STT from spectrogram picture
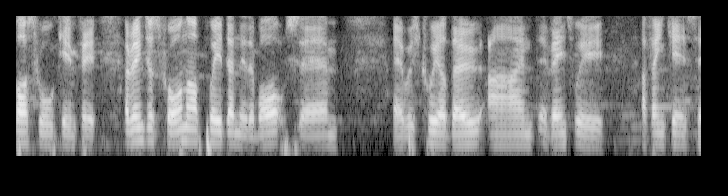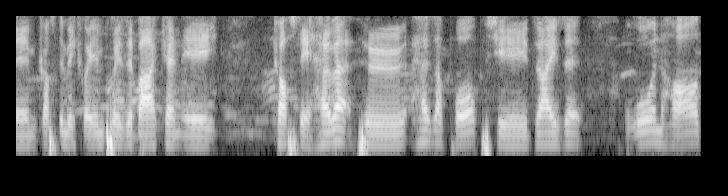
first goal came for a Rangers corner, played into the box. Um, it was cleared out, and eventually, I think it's um, Kirsty McLean plays it back into Kirsty Howat, who has a pop. She drives it low and hard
